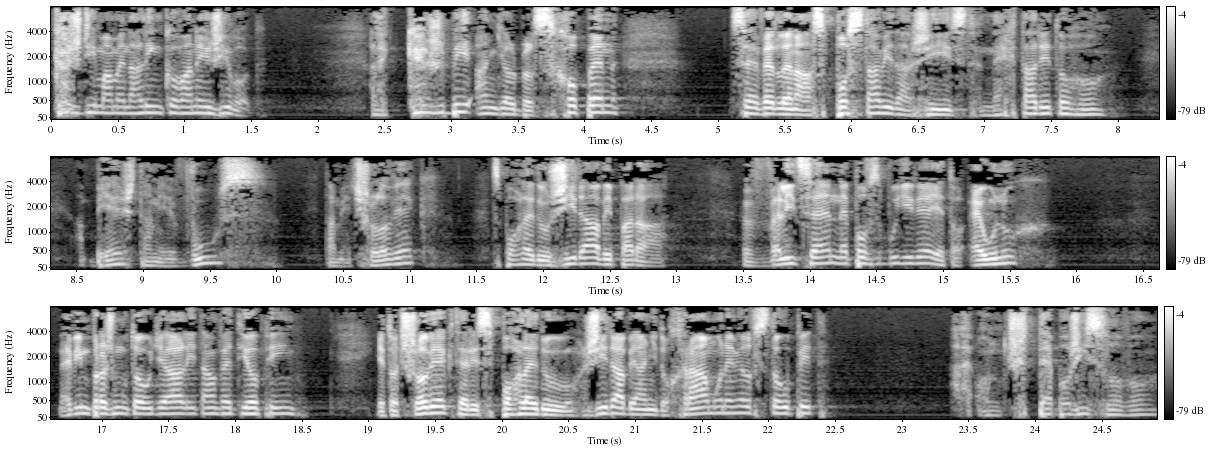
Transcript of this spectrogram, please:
Každý máme nalinkovaný život. Ale kež by anděl byl schopen se vedle nás postavit a říct, nech tady toho, a běž, tam je vůz, tam je člověk. Z pohledu Žida vypadá velice nepovzbudivě, je to eunuch. Nevím, proč mu to udělali tam v Etiopii. Je to člověk, který z pohledu Žida by ani do chrámu neměl vstoupit, ale on čte Boží slovo,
